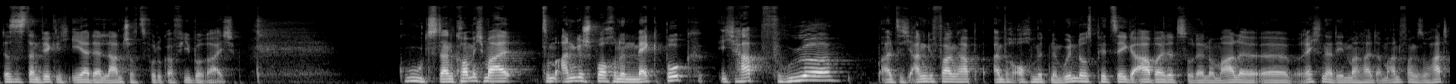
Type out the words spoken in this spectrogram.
Das ist dann wirklich eher der Landschaftsfotografiebereich. Gut, dann komme ich mal zum angesprochenen MacBook. Ich habe früher, als ich angefangen habe, einfach auch mit einem Windows-PC gearbeitet, so der normale äh, Rechner, den man halt am Anfang so hat.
